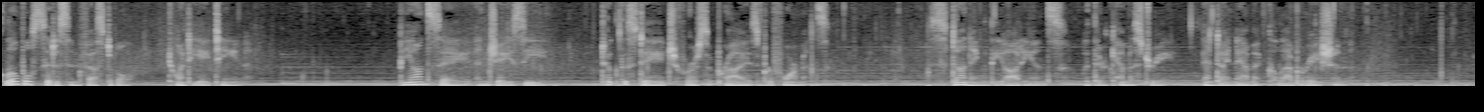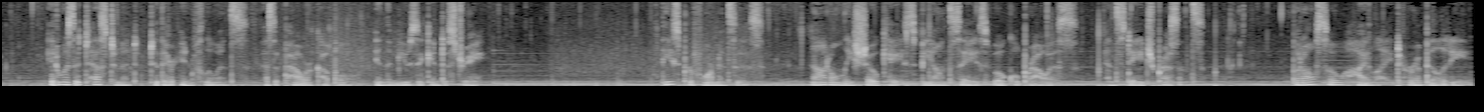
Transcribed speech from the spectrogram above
Global Citizen Festival 2018. Beyonce and Jay Z took the stage for a surprise performance, stunning the audience with their chemistry and dynamic collaboration. It was a testament to their influence as a power couple in the music industry. These performances not only showcase Beyonce's vocal prowess and stage presence, but also highlight her ability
